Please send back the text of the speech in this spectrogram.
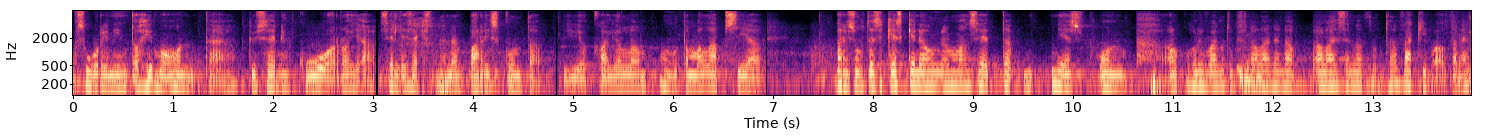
suurin intohimo on tämä kyseinen kuoro ja sen lisäksi pariskunta, joka, jolla on muutama lapsi ja parisuhteessa keskeinen ongelma on se, että mies on alkoholivaikutuksen alaisena, alaisena tota, väkivaltainen.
